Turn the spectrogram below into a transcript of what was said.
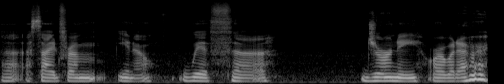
uh, aside from you know with. Uh, journey or whatever.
